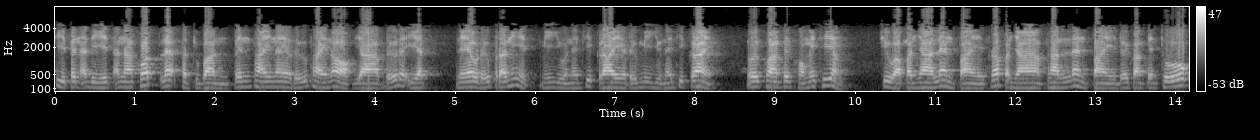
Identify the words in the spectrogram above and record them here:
ที่เป็นอดีต อนาคต และปัจจุบันเป็นภายในหรือภายนอกหยาบหรือละเอียด เลวหรือประณีตมีอยู่ในที่ไกลหรือมีอยู่ในที่ใกล้ โดยความเป็นของไม่เที่ยง ชื่อว่าปัญญาแล่นไป เพราะปัญญาพลันแล่นไป โดยความเป็นทุกข์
